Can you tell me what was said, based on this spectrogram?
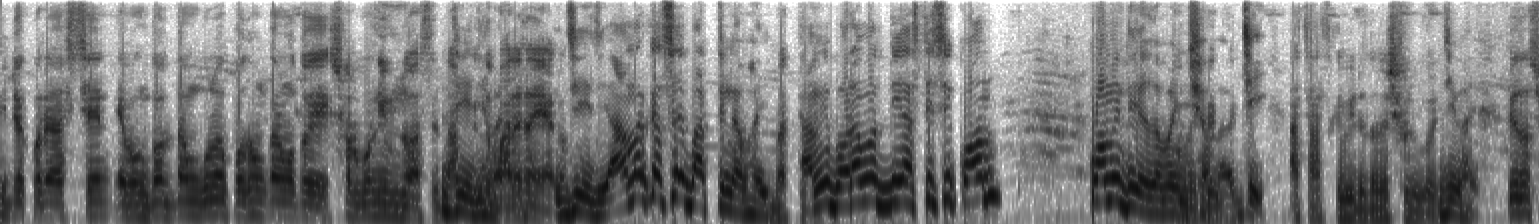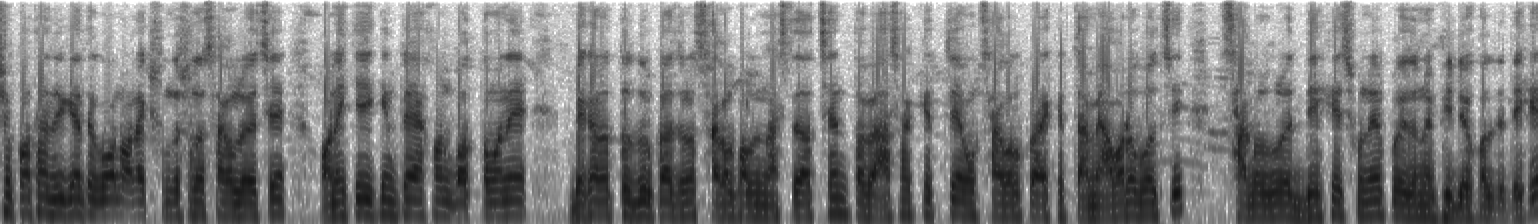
ভিডিও করে আসছেন এবং দরদামগুলো প্রথমকার মতো সর্বনিম্ন আছে জি জি আমার কাছে বাড়তি না ভাই। আমি বরাবর দিয়ে আসতেছি কম কমই দিয়ে যাব ইনশাল্লাহ জি। আচ্ছা আজকে ভিডিও শুরু করি। জি ভাই। প্রিয় দর্শক কথা দিকে কোন অনেক সুন্দর সুন্দর ছাগল রয়েছে। অনেকেই কিন্তু এখন বর্তমানে বেকারত্ব দূর করার জন্য ছাগল পালন আসতে যাচ্ছেন। তবে আসার ক্ষেত্রে এবং ছাগল ক্রয়ের ক্ষেত্রে আমি আবারও বলছি ছাগলগুলো দেখে শুনে প্রয়োজনে ভিডিও কল দেখে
